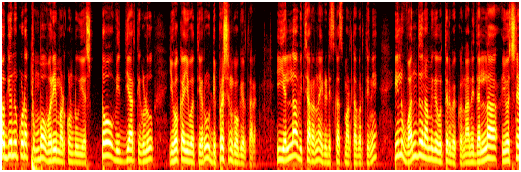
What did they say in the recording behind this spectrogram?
ಬಗ್ಗೆನೂ ಕೂಡ ತುಂಬ ವರಿ ಮಾಡಿಕೊಂಡು ಎಷ್ಟೋ ವಿದ್ಯಾರ್ಥಿಗಳು, ಯುವಕ, ಯುವತಿಯರು ಡಿಪ್ರೆಷನ್ಗೆ ಹೋಗಿರ್ತಾರೆ. ಈ ಎಲ್ಲ ವಿಚಾರನ ಈಗ ಡಿಸ್ಕಸ್ ಮಾಡ್ತಾ ಬರ್ತೀನಿ. ಇಲ್ಲಿ ಒಂದು ನಮಗೆ ಗೊತ್ತಿರಬೇಕು, ನಾನು ಇದೆಲ್ಲ ಯೋಚನೆ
